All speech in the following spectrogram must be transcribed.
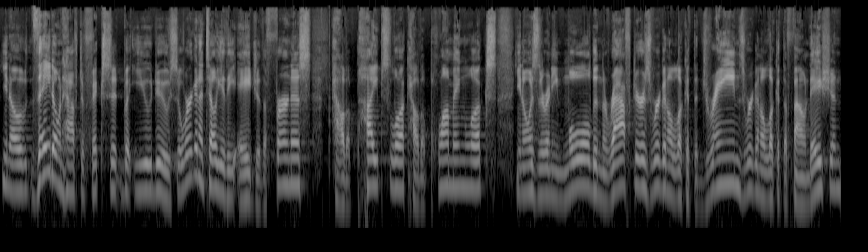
you know they don't have to fix it, but you do. So we're going to tell you the age of the furnace, how the pipes look, how the plumbing looks. You know, is there any mold in the rafters? We're going to look at the drains. We're going to look at the foundation.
